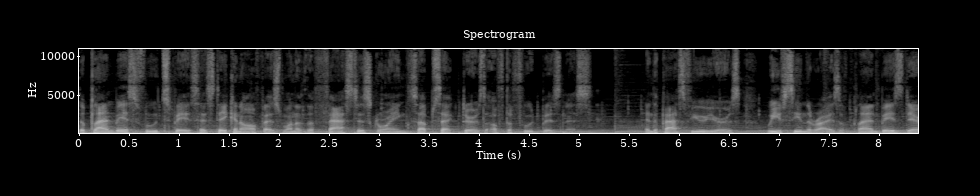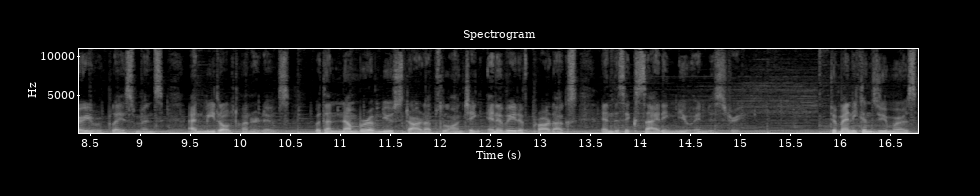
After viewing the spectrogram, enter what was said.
The plant based food space has taken off as one of the fastest growing subsectors of the food business. In the past few years, we've seen the rise of plant based dairy replacements and meat alternatives, with a number of new startups launching innovative products in this exciting new industry. To many consumers,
